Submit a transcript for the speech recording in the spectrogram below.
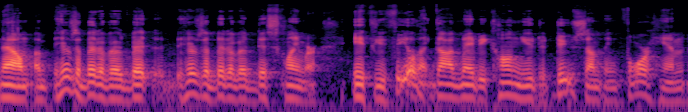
Now, uh, here's a bit of a bit. Here's a bit of a disclaimer. If you feel that God may be calling you to do something for Him,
